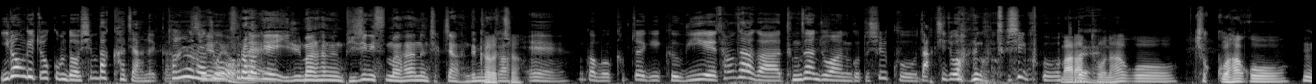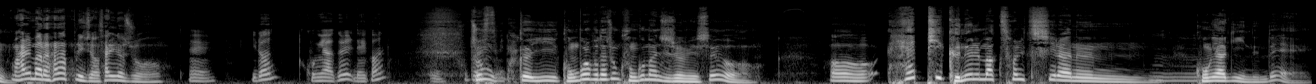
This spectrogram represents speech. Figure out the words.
이런 게 조금 더 신박하지 않을까. 당연하죠. 쿨하게 네. 일만 하는 비즈니스만 하는 직장 안 됩니까? 그렇죠. 예. 그러니까 뭐 갑자기 그 위에 상사가 등산 좋아하는 것도 싫고 낚시 좋아하는 것도 싫고. 마라톤 하고 축구 하고 음. 뭐할 말은 하나뿐이죠. 살려줘. 예. 이런 공약을 내건 후보였습니다. 좀, 그, 이 공보보다 좀 궁금한 지점이 있어요. 어, 해피 그늘막 설치라는 음. 공약이 있는데,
